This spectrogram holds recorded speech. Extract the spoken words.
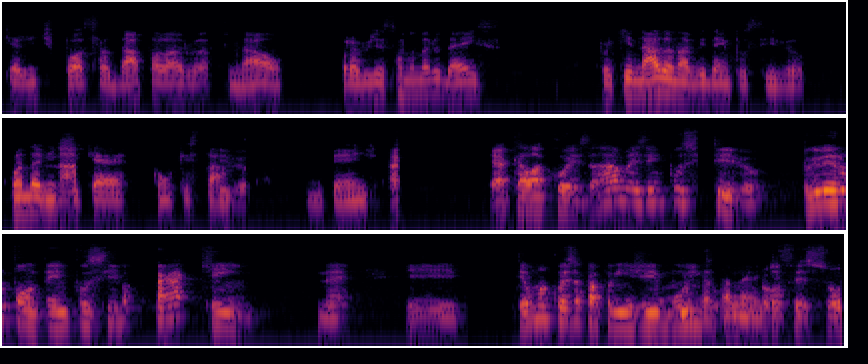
que a gente possa dar a palavra final para a objeção número 10. Porque nada na vida é impossível quando a gente nada. quer conquistar. Entende? É aquela coisa, ah, mas é impossível. Primeiro ponto, é impossível para quem, né? E tem uma coisa que eu aprendi muito Exatamente. com um professor,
